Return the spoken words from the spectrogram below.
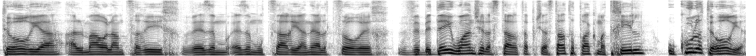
תיאוריה על מה העולם צריך ואיזה מוצר יענה על הצורך, וב-day one של הסטארט-אפ, כשהסטארט-אפ רק מתחיל, הוא כולו תיאוריה.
